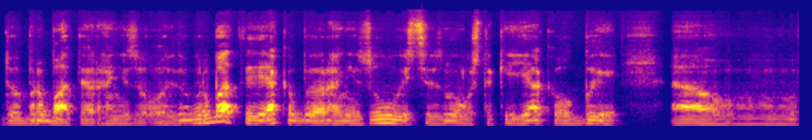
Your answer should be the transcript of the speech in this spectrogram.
добробати організовували. Добробати якоби організовуються знову ж таки, якоби а, в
